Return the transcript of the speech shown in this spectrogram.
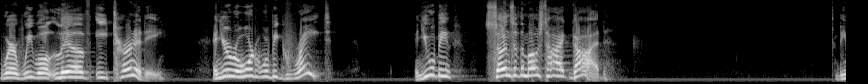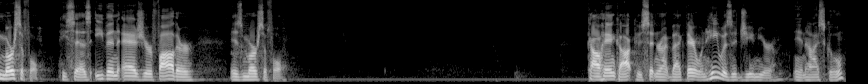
where we will live eternity. And your reward will be great. And you will be sons of the most high God. Be merciful, he says, even as your father is merciful. Kyle Hancock, who's sitting right back there, when he was a junior in high school,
